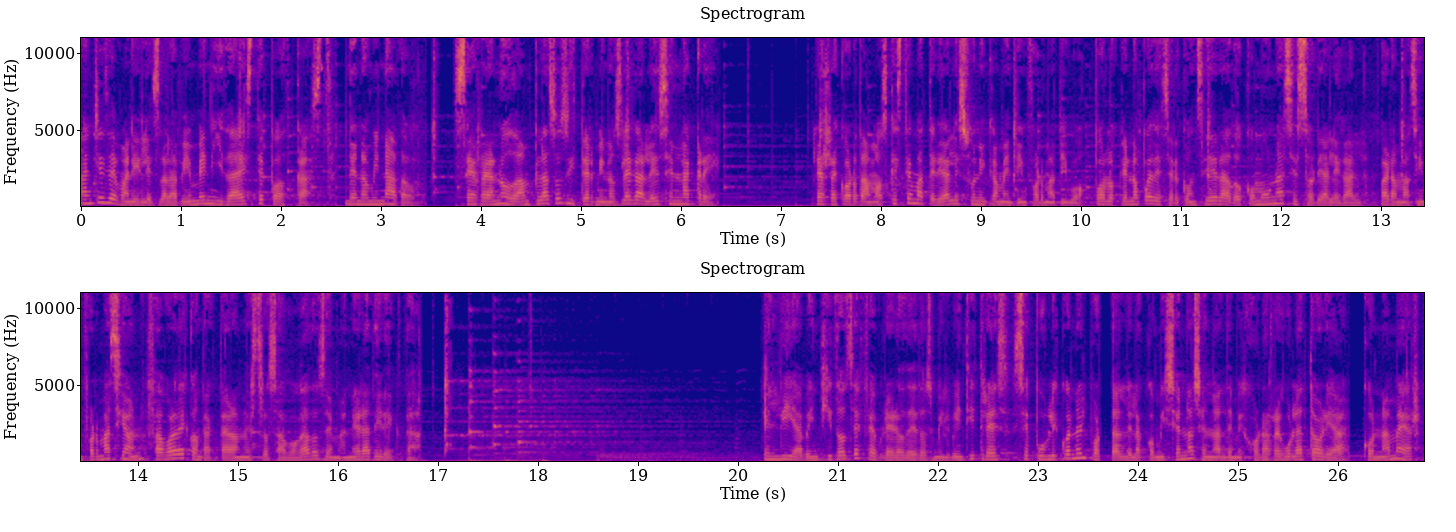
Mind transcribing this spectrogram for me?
Sánchez de Bani les da la bienvenida a este podcast, denominado Se reanudan plazos y términos legales en la CRE. Les recordamos que este material es únicamente informativo, por lo que no puede ser considerado como una asesoría legal. Para más información, favor de contactar a nuestros abogados de manera directa. El día 22 de febrero de 2023 se publicó en el portal de la Comisión Nacional de Mejora Regulatoria, CONAMER,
